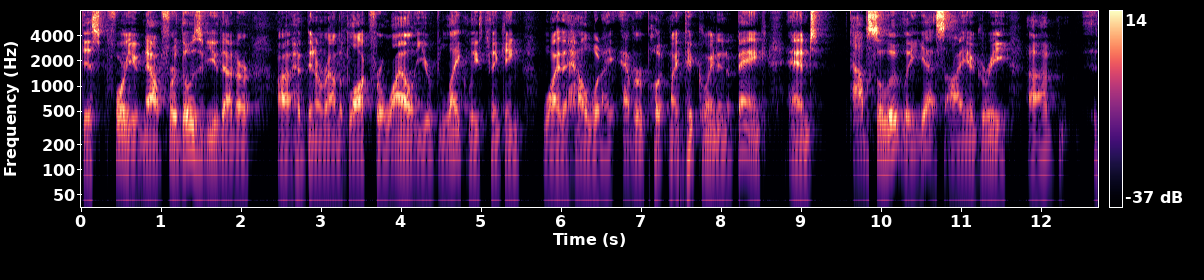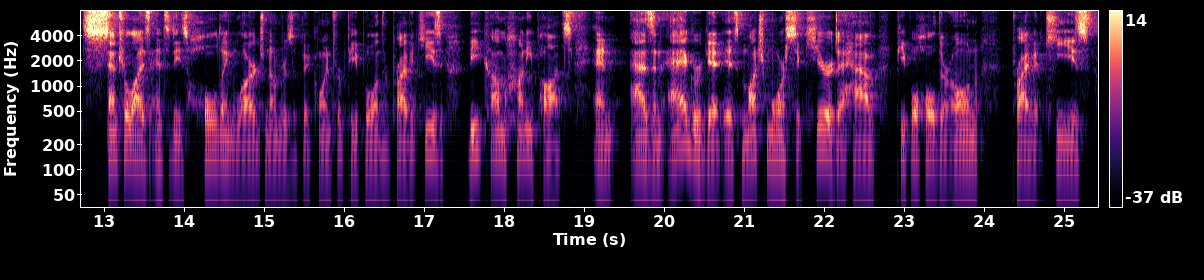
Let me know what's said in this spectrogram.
this for you. Now, for those of you that are uh, have been around the block for a while, you're likely thinking, why the hell would I ever put my Bitcoin in a bank? And absolutely, yes, I agree. Uh, centralized entities holding large numbers of Bitcoin for people and their private keys become honeypots. And as an aggregate, it's much more secure to have people hold their own private keys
